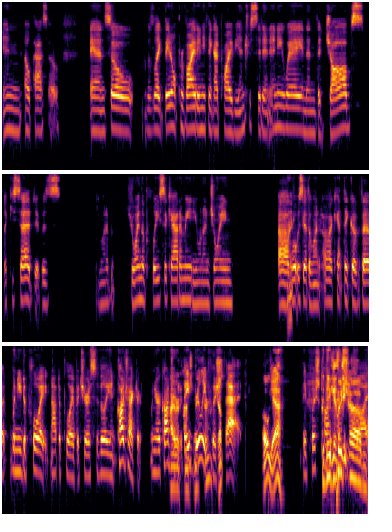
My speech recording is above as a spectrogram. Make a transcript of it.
in El Paso. And so it was like they don't provide anything I'd probably be interested in anyway. And then the jobs, like you said, it was you want to join the police academy? Do you want to join uh, Right. what was the other one? Oh, I can't think of the when you deploy, not deploy, but you're a civilian contractor. When you're a contractor, they really contractor, push yep. that. Oh yeah. They push Did they push, um.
